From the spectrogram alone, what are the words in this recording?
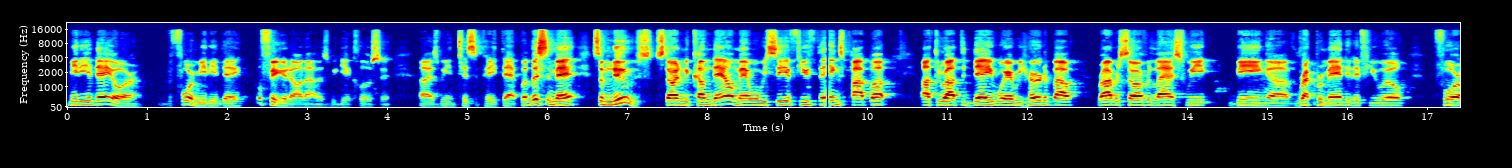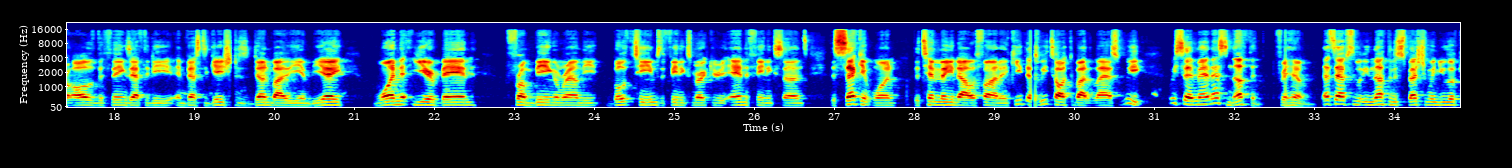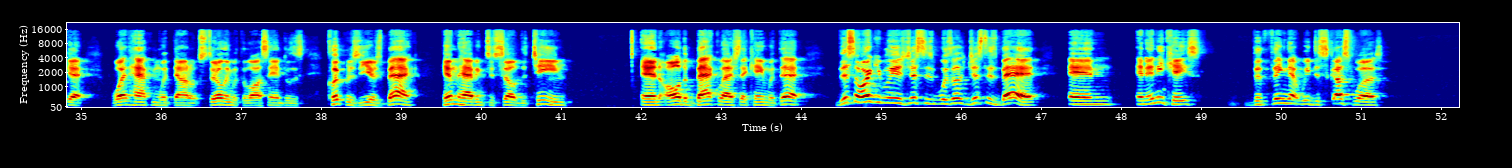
Media Day or before Media Day? We'll figure it all out as we get closer, uh, as we anticipate that. But listen, man, some news starting to come down, man, where we see a few things pop up uh, throughout the day where we heard about Robert Sarver last week being uh, reprimanded, if you will, for all of the things after the investigations done by the NBA. One year ban from being around the both teams, the Phoenix Mercury and the Phoenix Suns. The second one, the $10 million fine. And Keith, as we talked about it last week, we said, man, that's nothing for him. That's absolutely nothing, especially when you look at what happened with Donald Sterling with the Los Angeles Clippers years back, him having to sell the team and all the backlash that came with that. This arguably is just as was uh, just as bad. And in any case, the thing that we discussed was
